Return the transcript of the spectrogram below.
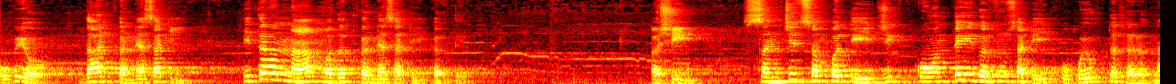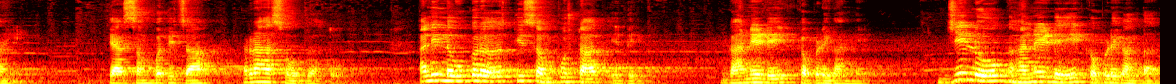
उपयोग दान करण्यासाठी इतरांना मदत करण्यासाठी करते. अशी संचित संपत्ती जी कोणत्याही गरजूंसाठी उपयुक्त ठरत नाही त्या संपत्तीचा ऱ्हास होत जातो आणि लवकरच ती संपुष्टात येते. घाणेडे कपडे घालणे. जे लोक घाणेडे कपडे घालतात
